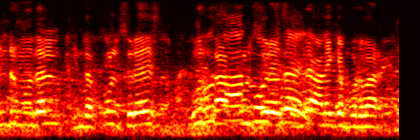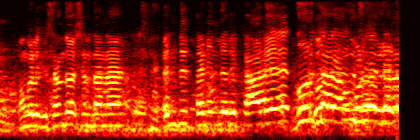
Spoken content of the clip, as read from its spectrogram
இன்று முதல் இந்த cool Suresh Gurkha cool Suresh என்று அழைக்கப்படுவார். உங்களுக்கு சந்தோஷம் தானே? வெந்து தணிந்தது காடு. கூர்கா கூல் சுரேஷ்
